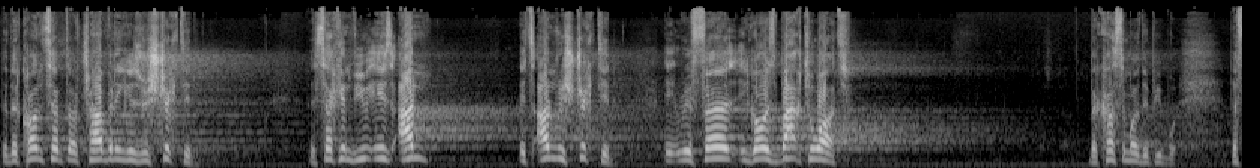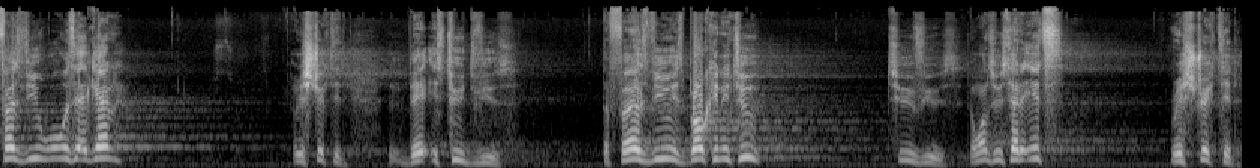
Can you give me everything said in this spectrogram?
That the concept of traveling is restricted. The second view is un, it's unrestricted. It refers, it goes back to what? The custom of the people. The first view, what was it again? Restricted. There is two views. The first view is broken into two views. The ones who said it's restricted.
